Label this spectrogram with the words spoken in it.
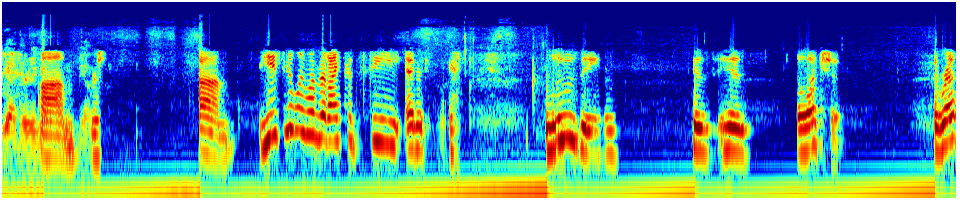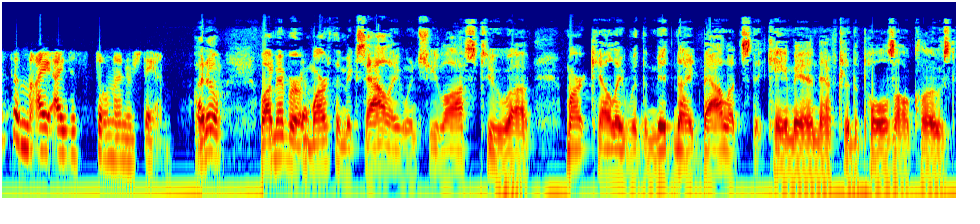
yeah. There you go. Um, Yeah. um, he's the only one that I could see and losing his his election. The rest of them, I, I just don't understand. I know. Well, I remember Martha McSally when she lost to uh, Mark Kelly with the midnight ballots that came in after the polls all closed.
